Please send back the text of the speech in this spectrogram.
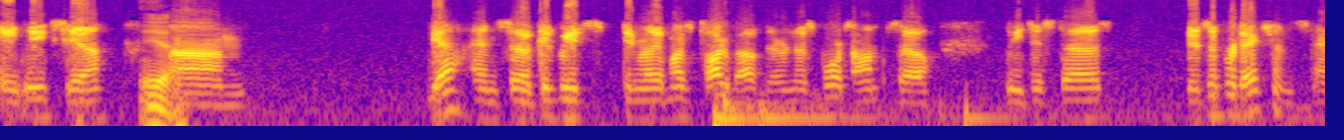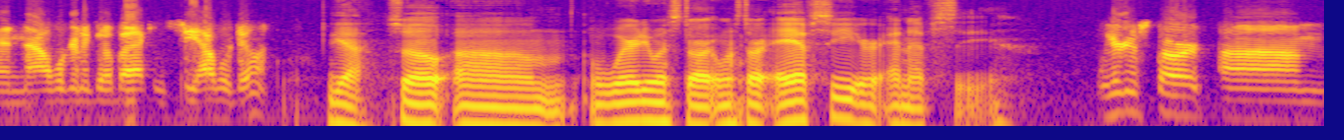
eight weeks. Yeah. Yeah. Um, yeah, and so because we didn't really have much to talk about, there were no sports on, so we just uh, did some predictions, and now we're going to go back and see how we're doing. Yeah. So, um, where do you want to start? Want to start AFC or NFC? We're going to start um,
